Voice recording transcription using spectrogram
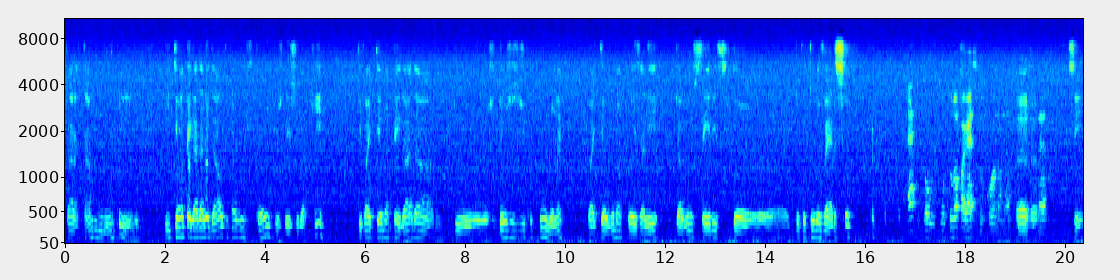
Cara, tá muito lindo. E tem uma pegada legal, que tem alguns contos desse daqui, que vai ter uma pegada dos deuses de Cthulhu, né? Vai ter alguma coisa ali de alguns seres do, do Cthulhu verso. É, o Cthulhu aparece no Conan, né? Uhum. É. Sim.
